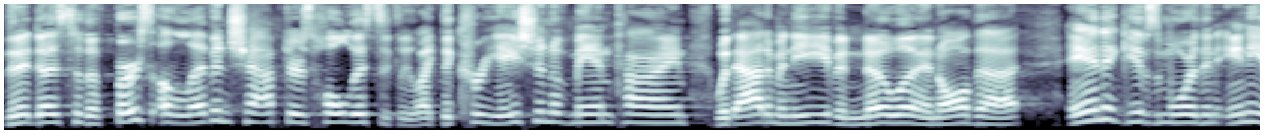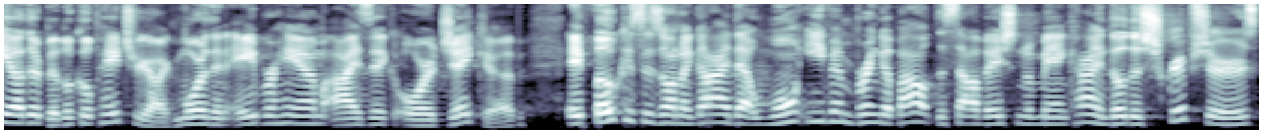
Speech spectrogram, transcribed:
than it does to the first 11 chapters holistically, like the creation of mankind with Adam and Eve and Noah and all that. And it gives more than any other biblical patriarch, more than Abraham, Isaac, or Jacob. It focuses on a guy that won't even bring about the salvation of mankind, though the scriptures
